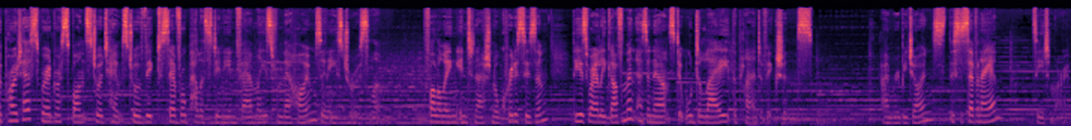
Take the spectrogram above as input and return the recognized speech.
The protests were in response to attempts to evict several Palestinian families from their homes in East Jerusalem. Following international criticism, the Israeli government has announced it will delay the planned evictions. I'm Ruby Jones. This is 7am. See you tomorrow.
